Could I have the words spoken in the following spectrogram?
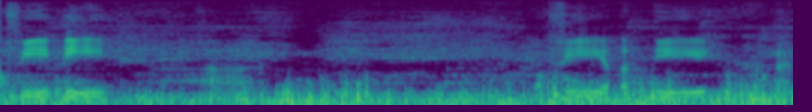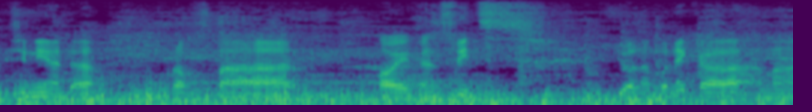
coffee, tea, eh, coffee atau tea. Nah, di sini ada Rockstar Toy and Sweets. Jualan boneka sama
